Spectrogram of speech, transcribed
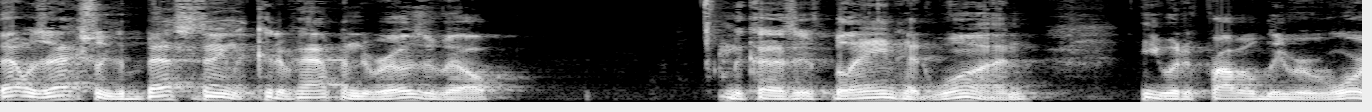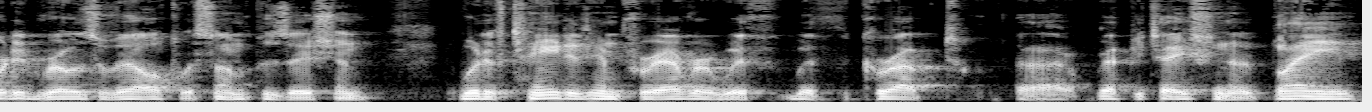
That was actually the best thing that could have happened to Roosevelt, because if Blaine had won, he would have probably rewarded Roosevelt with some position, would have tainted him forever with with the corrupt uh, reputation of Blaine.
